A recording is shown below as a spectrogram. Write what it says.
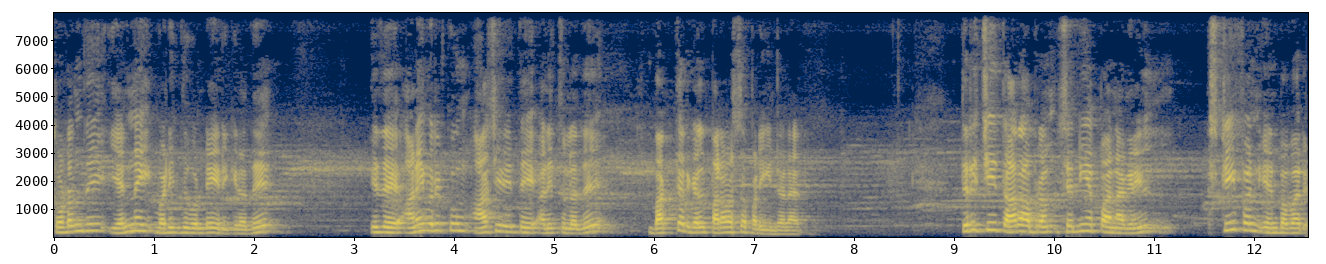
தொடர்ந்து எண்ணெய் வடிந்து கொண்டே இருக்கிறது. இது அனைவருக்கும் ஆச்சரியத்தை அளித்துள்ளது. பக்தர்கள் பரவசப்படுகின்றனர். திருச்சி தாராபுரம் சென்னியப்பா நகரில் ஸ்டீஃபன் என்பவர்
